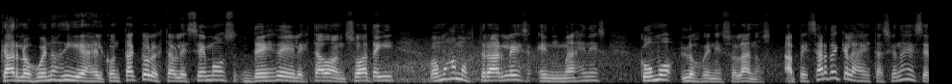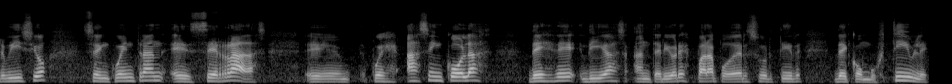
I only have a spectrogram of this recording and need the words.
Carlos, buenos días. El contacto lo establecemos desde el estado Anzuategui. Vamos a mostrarles en imágenes cómo los venezolanos, a pesar de que las estaciones de servicio se encuentran eh, cerradas, eh, pues hacen colas desde días anteriores para poder surtir de combustible.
